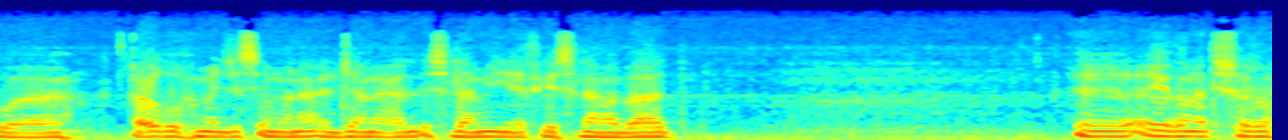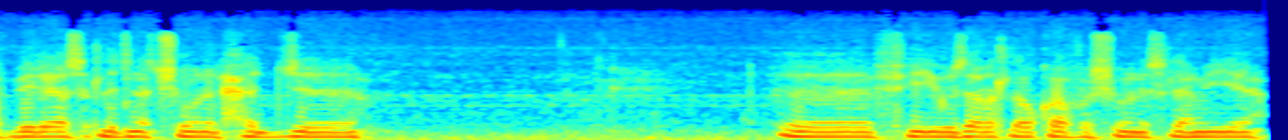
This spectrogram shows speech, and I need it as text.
وعضو في مجلس أمناء الجامعة الإسلامية في إسلام آباد. أيضا أتشرف برئاسة لجنة شؤون الحج في وزارة الأوقاف والشؤون الإسلامية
